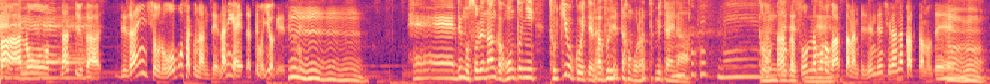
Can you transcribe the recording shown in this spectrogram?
まああのなんていうかデザイン賞の応募作なんで何がやってもいいわけですよね。うんうんうんうん。へえでもそれなんか本当に時を超えてラブレターもらったみたいな本当ですね。そう感じですね。なんかそんなものがあったなんて全然知らなかったので、うんうん。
